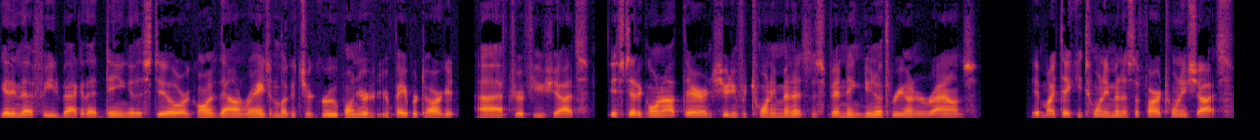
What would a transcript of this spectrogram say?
getting that feedback of that ding of the steel, or going down range and look at your group on your, your paper target uh, after a few shots. Instead of going out there and shooting for 20 minutes and spending you know 300 rounds, it might take you 20 minutes to fire 20 shots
